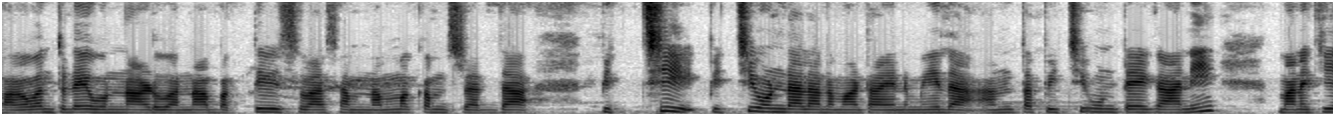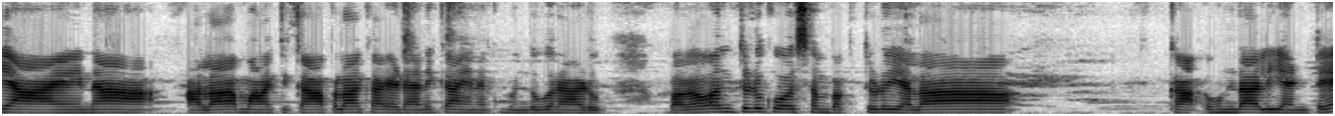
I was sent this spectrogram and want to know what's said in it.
భగవంతుడే ఉన్నాడు అన్న భక్తి విశ్వాసం నమ్మకం శ్రద్ధ పిచ్చి పిచ్చి ఉండాలన్నమాట ఆయన మీద. అంత పిచ్చి ఉంటే కానీ మనకి ఆయన అలా మనకి కాపలా కాయడానికి ఆయనకు ముందుకు రాడు. భగవంతుడు కోసం భక్తుడు ఎలా కా ఉండాలి అంటే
